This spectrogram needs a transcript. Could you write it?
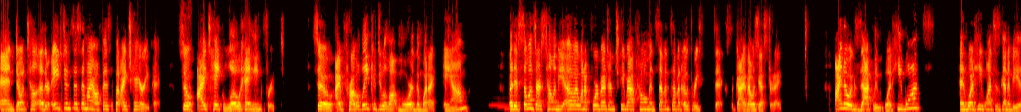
and don't tell other agents this in my office, but I cherry pick. So I take low hanging fruit. So I probably could do a lot more than what I am. But if someone starts telling me, oh, I want a four bedroom, two bath home in 77036, the guy that was yesterday, I know exactly what he wants. And what he wants is going to be,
